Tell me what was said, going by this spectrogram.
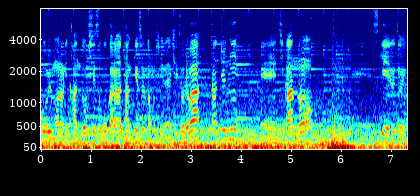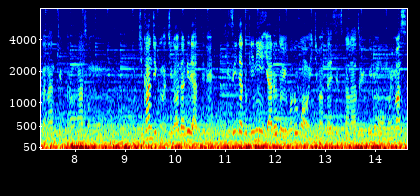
こういうものに感動してそこから探求するかもしれないしそれは単純に、えー、時間の、えー、スケールというか何て言うんだろうなその時間軸が違うだけであってね気づいた時にやるということも一番大切かなというふうにも思います。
